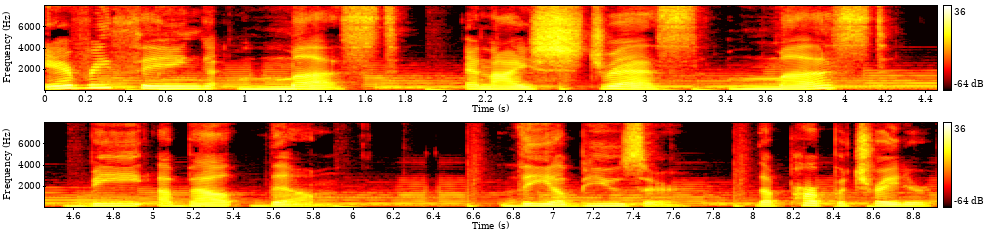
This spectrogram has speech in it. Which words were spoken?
everything must, and I stress must be about them. The abuser, the perpetrator,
